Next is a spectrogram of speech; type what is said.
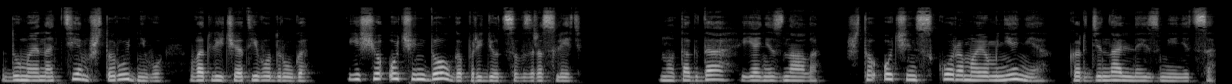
Думая над тем, что Рудневу, в отличие от его друга, еще очень долго придется взрослеть. Но тогда я не знала, что очень скоро мое мнение кардинально изменится.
